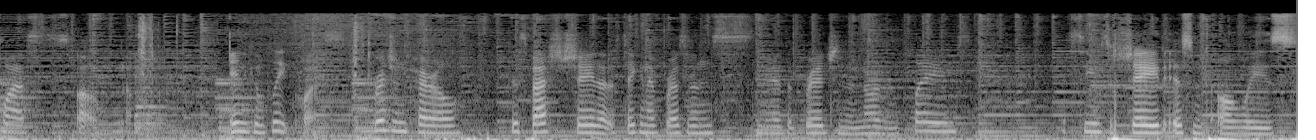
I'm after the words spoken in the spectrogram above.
quests. Oh no, incomplete quests. Bridge in peril. Dispatch to shade that has taken up residence near the bridge in the northern plains. Seems the shade isn't always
